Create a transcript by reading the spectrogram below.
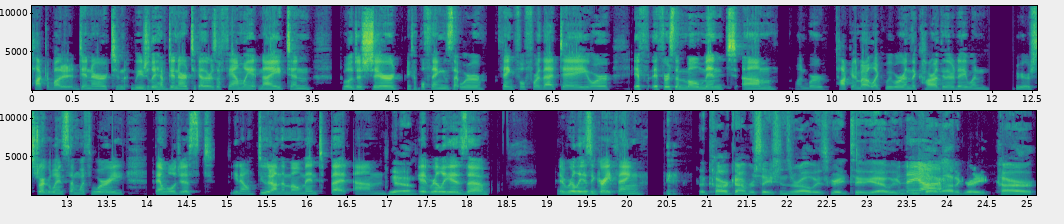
talk about it at dinner. To, we usually have dinner together as a family at night, and we'll just share a couple things that we're thankful for that day, or if if there's a moment um, when we're talking about, like we were in the car the other day when we were struggling some with worry, then we'll just you know do it on the moment. But um, yeah, it really is a it really is a great thing. The car conversations are always great too. Yeah, we've, we've had a lot of great car,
